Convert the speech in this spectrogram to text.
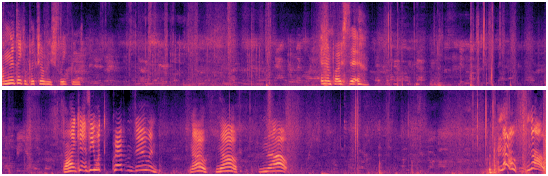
I'm gonna take a picture of you sleeping. And then post it. I can't see what the crap I'm doing. No, no, no. No, no.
